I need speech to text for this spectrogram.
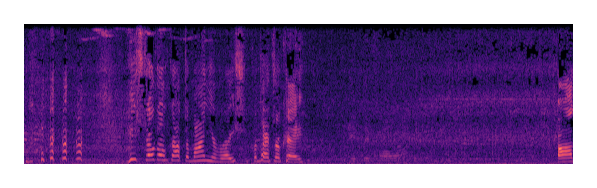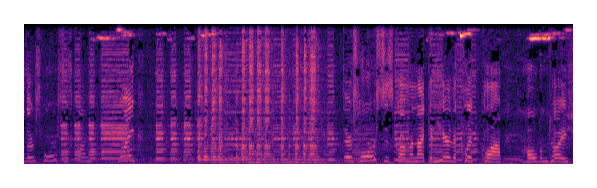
he still don't got the Mania race, but that's okay. If they fall off, Oh, there's horses coming. Mike! There's horses coming. I can hear the clip clop. Hold them tight.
